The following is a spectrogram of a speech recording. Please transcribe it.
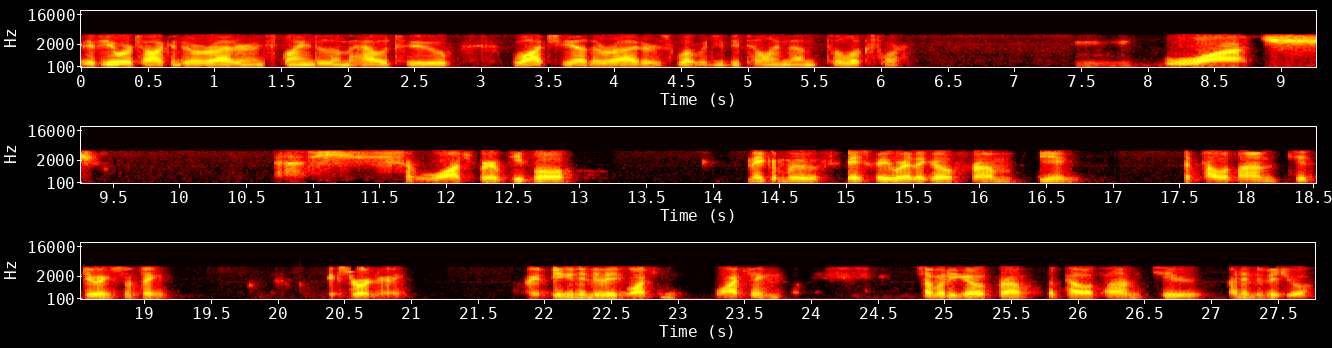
If you were talking to a rider and explaining to them how to watch the other riders, what would you be telling them to look for? Watch, watch where people make a move, basically where they go from being the peloton to doing something extraordinary. Right, being an individual, watching watching somebody go from the peloton to an individual,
